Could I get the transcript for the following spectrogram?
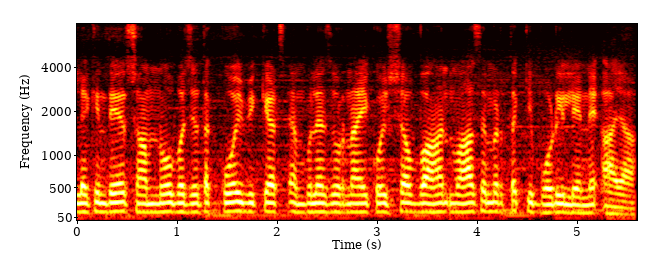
लेकिन देर शाम नौ बजे तक कोई भी कैट्स एंबुलेंस और न ही कोई शव वाहन वहाँ से मृतक की बॉडी लेने आया।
